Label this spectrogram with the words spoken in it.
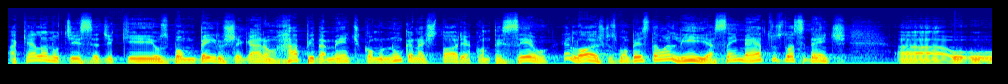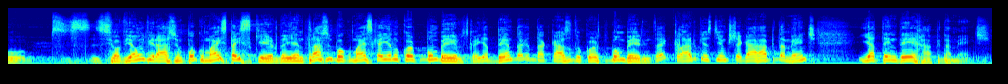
Aquela notícia de que os bombeiros chegaram rapidamente, como nunca na história aconteceu, é lógico, os bombeiros estão ali, a 100 metros do acidente. Ah, o, o, se o avião virasse um pouco mais para a esquerda e entrasse um pouco mais, caía no corpo de bombeiros, caía dentro da, da casa do corpo de bombeiros. Então é claro que eles tinham que chegar rapidamente e atender rapidamente.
